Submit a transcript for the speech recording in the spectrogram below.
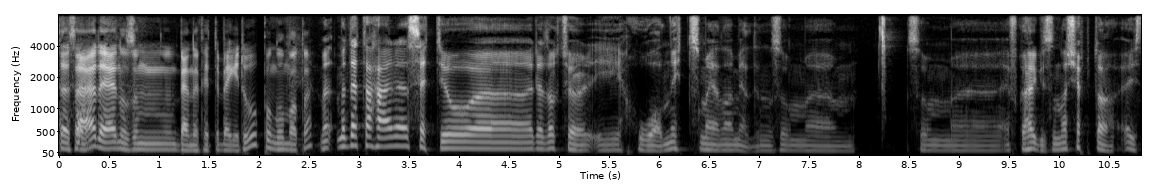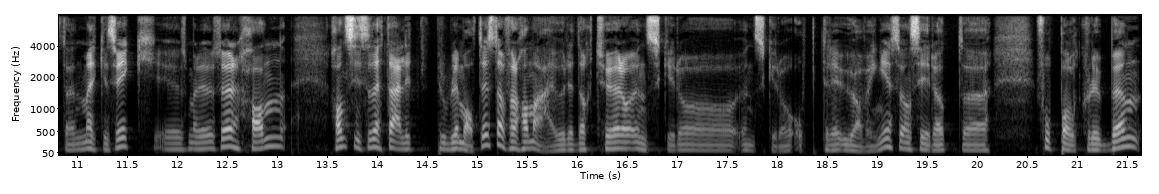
Så, så er det noe som benefitter begge to, på en god måte. Men, men dette her setter jo eh, redaktør i H-nytt, som er en av mediene som, eh, som eh, FK Haugesund har kjøpt, da, Øystein Merkesvik, eh, som er redaktør, han, han syns dette er litt problematisk, da, for han er jo redaktør og ønsker å, ønsker å opptre uavhengig. Så han sier at uh, fotballklubben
